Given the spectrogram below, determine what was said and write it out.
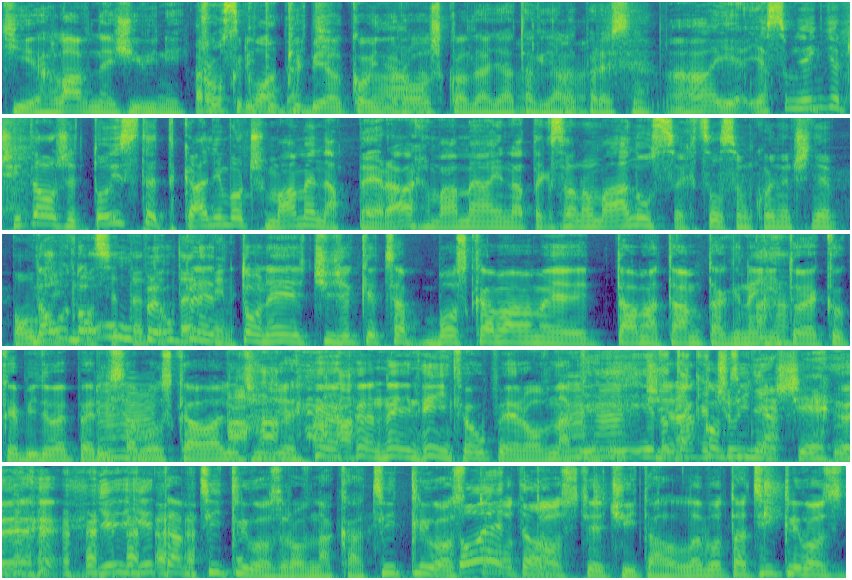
tie hlavné živiny. Cukry, tuky, bielkoviny, rozkladať a tak ďalej, presne. Aha, ja, ja som niekde čítal, že to isté tkanivo, čo máme na perách, máme aj na tzv. anuse. Chcel som konečne použiť No, no vlastne úplne, tento úplne termín. to nie, čiže keď sa boskávame tam a tam, tak není to ako keby dve pery sa boskávali, čiže nie, nie je to úplne rovnaké. Je to Čiže na také čudnejšie. je, je tam citlivosť rovnaká. Citlivosť, To je to, to. to ste čítal, lebo tá citlivosť,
